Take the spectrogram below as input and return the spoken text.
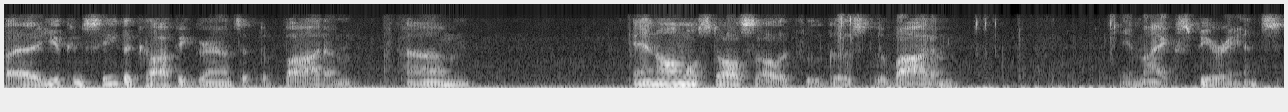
Uh, you can see the coffee grounds at the bottom. Um, and almost all solid food goes to the bottom in my experience.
